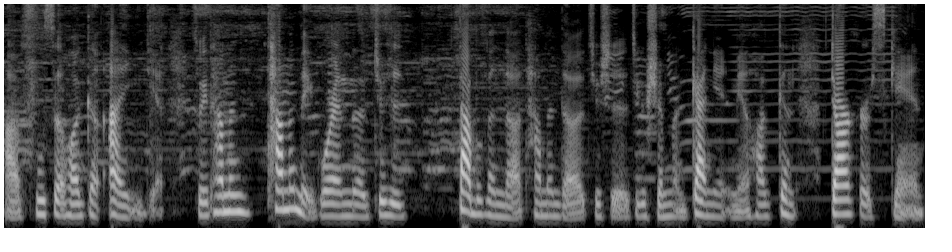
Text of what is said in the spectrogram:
啊、肤色的话更暗一点。所以他们他们美国人的就是 大部分的他们的就是这个审美概念里面的话，更 darker skin，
